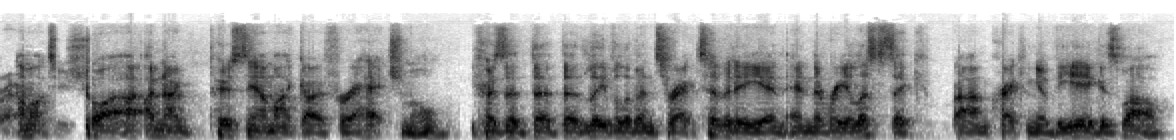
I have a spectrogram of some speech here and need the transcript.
Right. I'm not too sure. I, I, know personally, I might go for a Hatchimal because of the, the level of interactivity and, and the realistic um, cracking of the egg as well.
